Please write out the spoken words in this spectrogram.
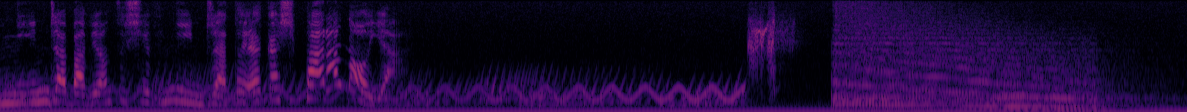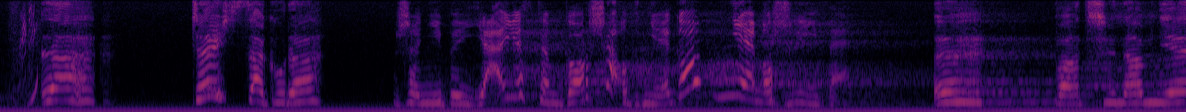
Ninja bawiący się w ninja to jakaś paranoja. A, cześć, Sakura! Że niby ja jestem gorsza od niego? Niemożliwe. E, patrzy na mnie,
